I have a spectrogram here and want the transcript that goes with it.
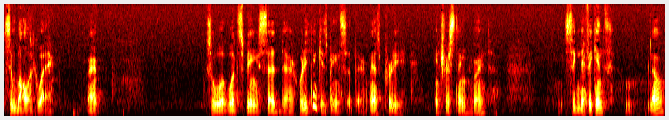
symbolic way, right? So what, what's being said there? What do you think is being said there? I mean, that's pretty interesting, right? Significant? No?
